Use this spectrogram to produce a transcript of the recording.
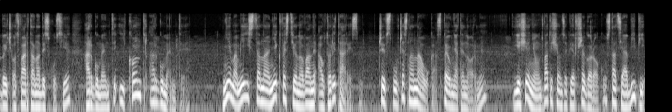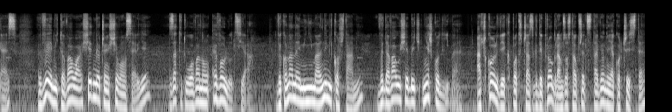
Być otwarta na dyskusje, argumenty i kontrargumenty. Nie ma miejsca na niekwestionowany autorytaryzm. Czy współczesna nauka spełnia te normy? Jesienią 2001 roku stacja BPS wyemitowała siedmioczęściową serię zatytułowaną Ewolucja. Wykonane minimalnymi kosztami, wydawały się być nieszkodliwe. Aczkolwiek podczas gdy program został przedstawiony jako czyste,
